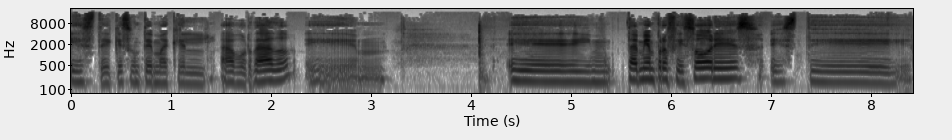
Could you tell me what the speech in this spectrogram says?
este, que es un tema que él ha abordado. Em, eh, también profesores, este,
